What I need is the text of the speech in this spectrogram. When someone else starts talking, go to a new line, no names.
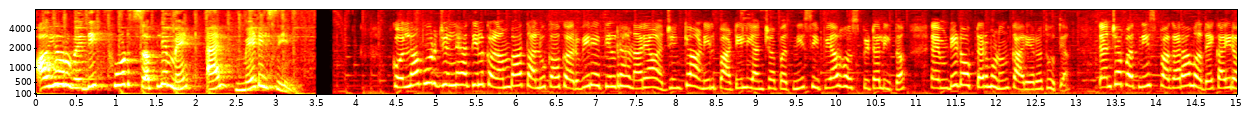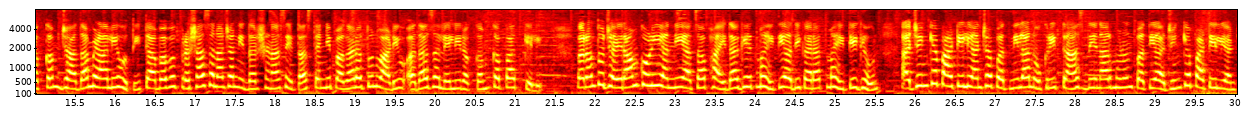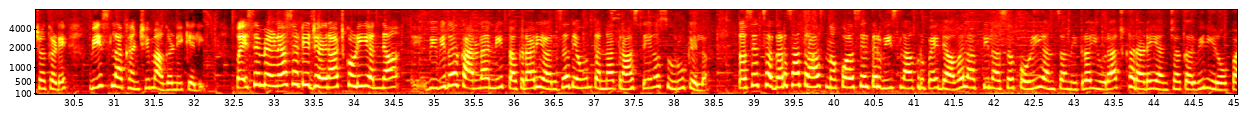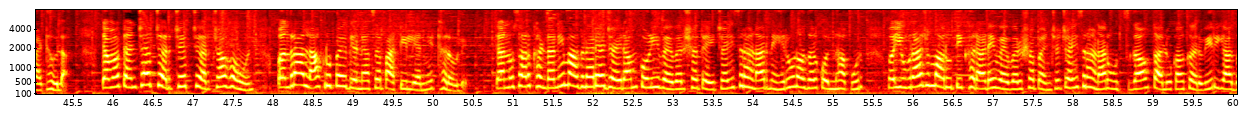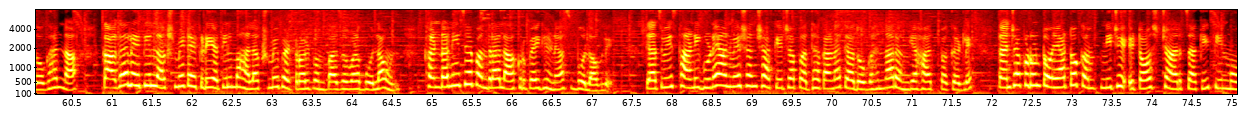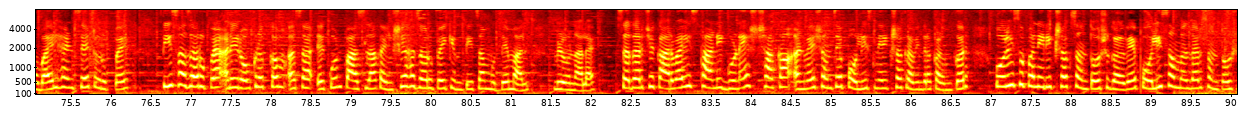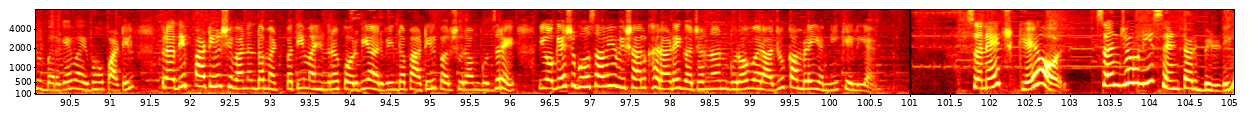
Ayurvedic food supplement and medicine
Kolhapur जिल्ह्यातील कळंबा तालुका करवीर येथील राहणाऱ्या अजिंक्य अनिल पाटील यांच्या पत्नी सी पी आर हॉस्पिटल इथं एम डी डॉक्टर म्हणून कार्यरत होत्या. त्यांच्या पत्नीस पगारामध्ये काही रक्कम जादा मिळाली होती. त्याबाबत प्रशासनाच्या निदर्शनास येताच त्यांनी पगारातून वाढीव अदा झालेली रक्कम कपात केली. परंतु जयराम कोळी यांनी याचा फायदा घेत माहिती अधिकारात माहिती घेऊन अजिंक्य पाटील यांच्या पत्नीला नोकरीत त्रास देणार म्हणून पती अजिंक्य पाटील यांच्याकडे वीस लाखांची मागणी केली. पैसे मिळण्यासाठी जयराज कोळी यांना विविध कारणांनी तक्रारी अर्ज देऊन त्यांना त्रास देणं सुरू केलं. तसेच सदरचा त्रास नको असेल तर वीस लाख रुपये द्यावं लागतील असं कोळी यांचा मित्र युवराज खराडे यांच्याकरवी निरोप पाठवला. त्यामुळे त्यांच्या चर्चेत चर्चा होऊन पंधरा लाख रुपये देण्याचं पाटील यांनी ठरवले. त्यानुसार खंडणी मागणाऱ्या जयराम कोळी वयवर्ष त्रेचाळीस राहणार नेहरू नगर कोल्हापूर व युवराज मारुती खराडे वयवर्ष पंचेचाळीस राहणार उचगाव तालुका करवीर या दोघांना कागल येथील लक्ष्मी टेकडी येथील महालक्ष्मी पेट्रोल पंपाजवळ बोलावून खंडणीचे पंधरा लाख रुपये घेण्यास बोलावले. त्याचवेळी स्थानिक गुन्हे अन्वेषण शाखेच्या पथकानं त्या दोघांना रंगेहात पकडले. त्यांच्याकडून टोयाटो कंपनीची इटॉस चार चाकी तीन मोबाईल हँडसेट रुपये तीस हजार रुपये आणि रोख रक्कम असा एकूण पाच लाख ऐंशी हजार रुपये किमतीचा मुद्देमाल मिळून आलाय. सदरची कारवाई स्थानिक गुन्हे शाखा अन्वेषणचे पोलीस निरीक्षक रवींद्र कळमकर पोलीस उपनिरीक्षक संतोष गळवे पोलीस अंमलदार संतोष बर्गे वैभव पाटील प्रदीप पाटील शिवानंद मठपती महेंद्र कोरवी अरविंद पाटील परशुराम गुजरे योगेश गोसावी विशाल खराडे गजानन गुरव व राजू कांबळे यांनी केली आहे. सनेज care Sanjeevani centre building.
